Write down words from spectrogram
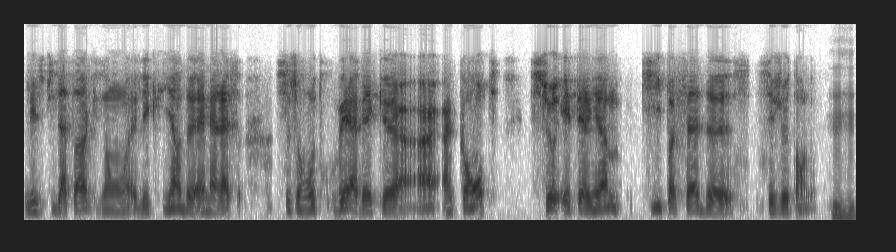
les utilisateurs, qui les clients de MRS, se sont retrouvés avec euh, un compte sur Ethereum qui possède euh, ces jetons-là. Mhm.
